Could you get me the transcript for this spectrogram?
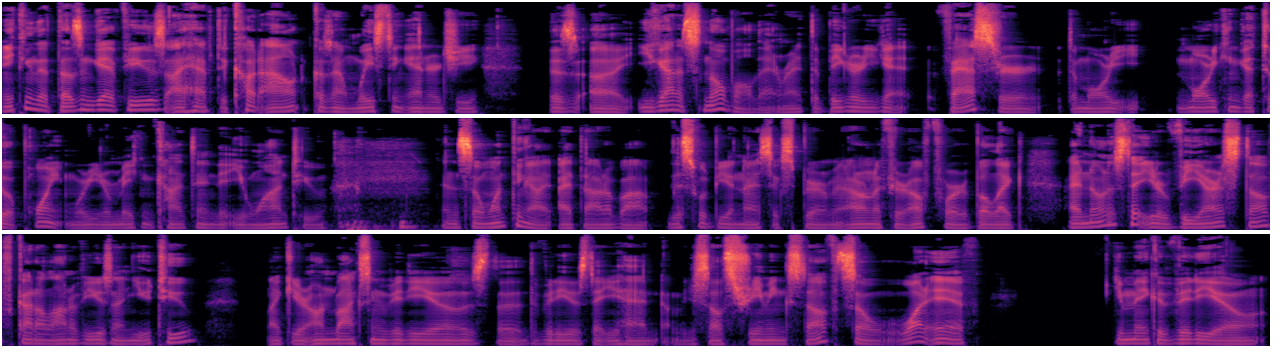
anything that doesn't get views, I have to cut out because I'm wasting energy. Because uh, you got to snowball that, right? The bigger you get faster, the more you, more you can get to a point where you're making content that you want to. And so one thing I, I thought about this would be a nice experiment. I don't know if you're up for it, but like I noticed that your VR stuff got a lot of views on YouTube, like your unboxing videos, the the videos that you had of yourself streaming stuff. So what if you make a video,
